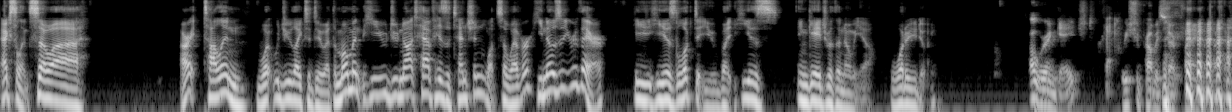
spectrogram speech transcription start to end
Excellent. So uh All right, Talin, what would you like to do? At the moment, you do not have his attention whatsoever. He knows that you're there. He he has looked at you, but he is engaged with Anomio. What are you doing? Oh, we're engaged. Okay. We should probably start playing.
